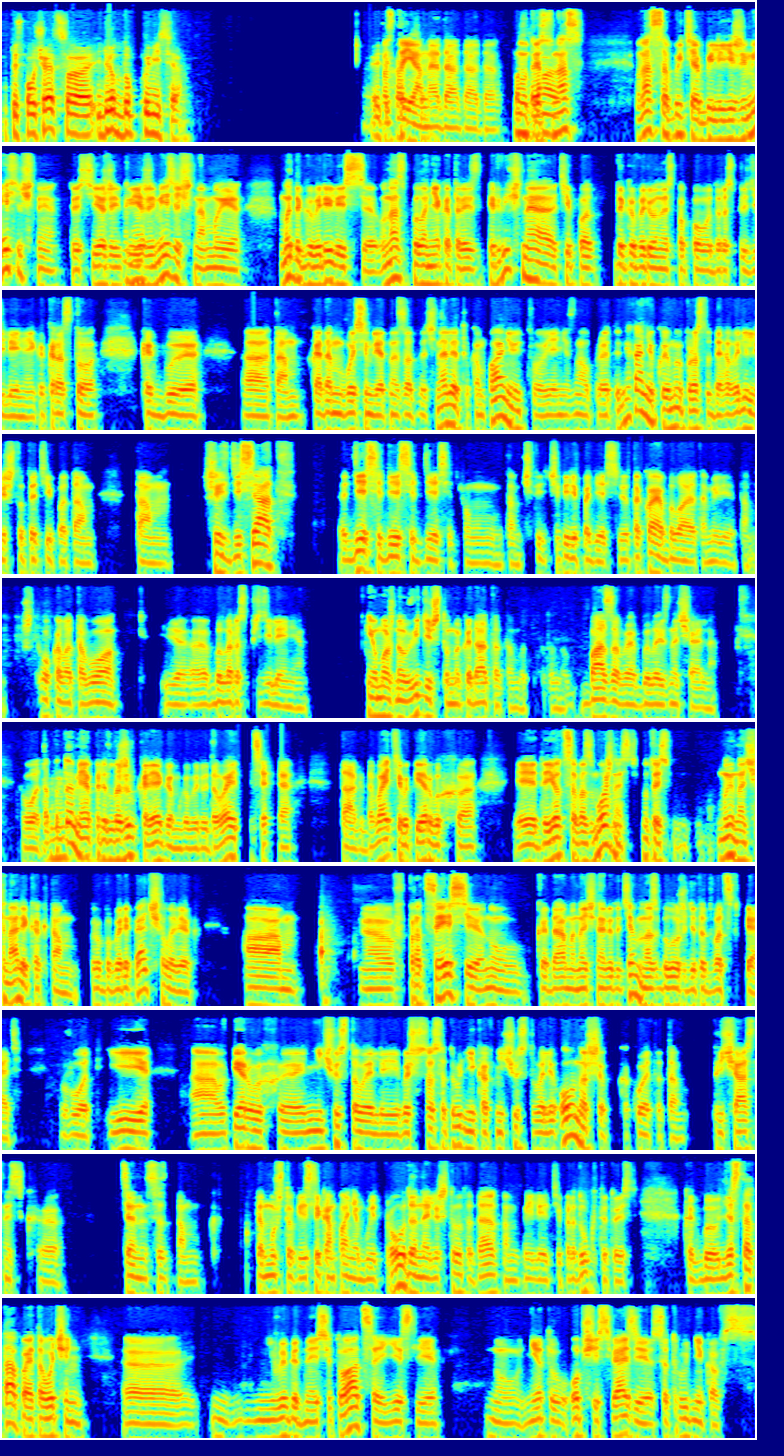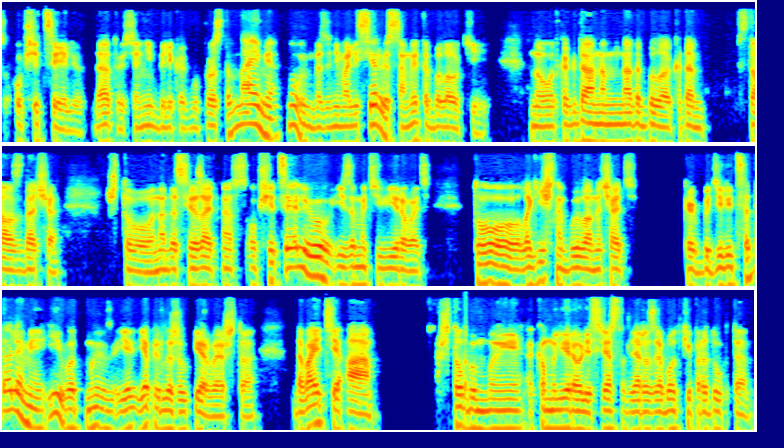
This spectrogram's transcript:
То есть, получается, идет доп. эмиссия? Постоянная, да, да, да. Постоянно... Ну, то есть у нас, у нас события были ежемесячные, то есть еж, ежемесячно мы, мы договорились, у нас была некоторая первичная, типа, договоренность по поводу распределения, как раз то, как бы, там, когда мы 8 лет назад начинали эту компанию, то я не знал про эту механику, и мы просто договорились что-то типа там, там 60, 10, 10, 10, по-моему, там 4, 4 по 10. Вот такая была там, или там около того э, было распределение. Ее можно увидеть, что мы когда-то там вот, базовое было изначально. Вот. А потом mm-hmm. я предложил коллегам, говорю, давайте так, давайте, во-первых, э, э, дается возможность, ну, то есть мы начинали как там, грубо говоря, 5 человек, а э, в процессе, ну, когда мы начинали эту тему, у нас было уже где-то 25, вот, и а, во-первых, э, не чувствовали, большинство сотрудников не чувствовали ownership, какую-то там причастность к ценности, там, к тому, что если компания будет продана или что-то, да, там, или эти продукты, то есть, как бы для стартапа это очень э, невыгодная ситуация, если ну, нету общей связи сотрудников с общей целью, да, то есть они были как бы просто в найме, ну, мы занимались сервисом, это было окей. Но вот когда нам надо было, когда стала задача, что надо связать нас с общей целью и замотивировать, то логично было начать как бы делиться долями, и вот мы, я, я предложил первое, что давайте, а, чтобы мы аккумулировали средства для разработки продукта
